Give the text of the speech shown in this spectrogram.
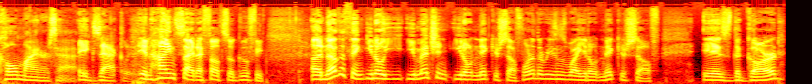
Coal miner's hat. Exactly. In hindsight, I felt so goofy. Another thing, you know, you, you mentioned you don't nick yourself. One of the reasons why you don't nick yourself is the guard.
